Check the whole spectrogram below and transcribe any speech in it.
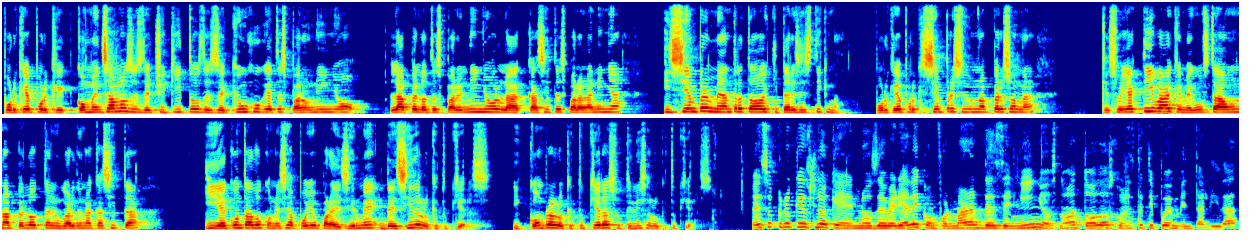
¿Por qué? Porque comenzamos desde chiquitos, desde que un juguete es para un niño, la pelota es para el niño, la casita es para la niña, y siempre me han tratado de quitar ese estigma. ¿Por qué? Porque siempre he sido una persona que soy activa, que me gusta una pelota en lugar de una casita, y he contado con ese apoyo para decirme, decide lo que tú quieras, y compra lo que tú quieras, utiliza lo que tú quieras. Eso creo que es lo que nos debería de conformar desde niños, ¿no? A todos con este tipo de mentalidad.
